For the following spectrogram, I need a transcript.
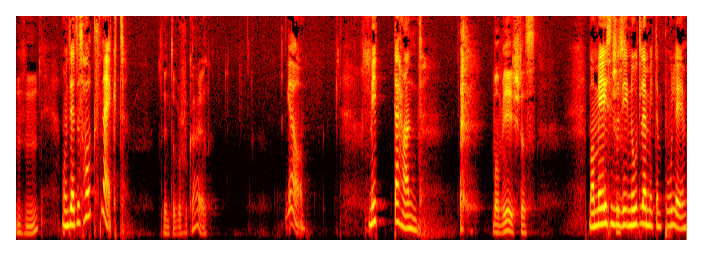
Mhm. Und sie hat es halt gesnackt. Klingt aber schon geil. Ja. Mit der Hand. Mami, ist das. Mamee sind so das- die Nudeln mit dem Poulet.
